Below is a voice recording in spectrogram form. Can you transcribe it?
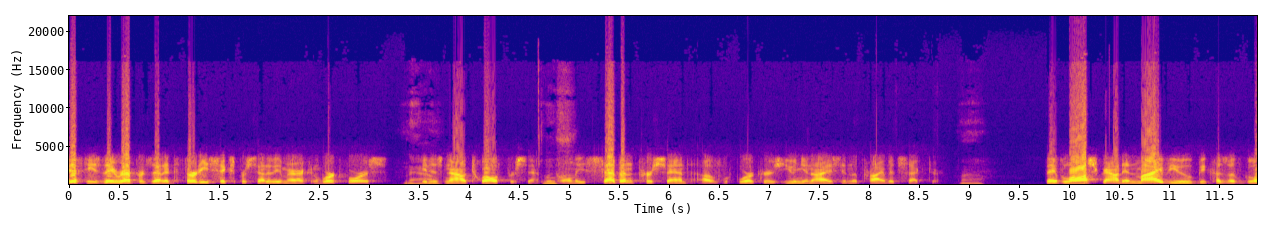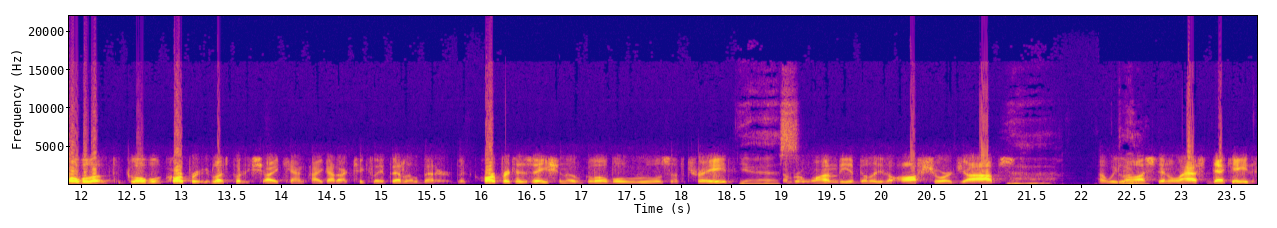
50s, they represented 36% of the American workforce. Now? It is now 12%, with only 7% of workers unionized in the private sector. Wow. They've lost ground, in my view, because of global global corporate. Let's put. it- I can't. I got to articulate that a little better. The corporatization of global rules of trade. Yes. Number one, the ability to offshore jobs. Ah, Uh, we lost in the last decade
